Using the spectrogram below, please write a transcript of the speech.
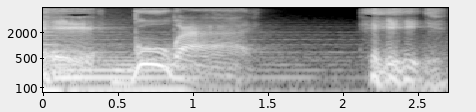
Buba. Yeah.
